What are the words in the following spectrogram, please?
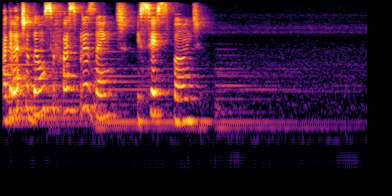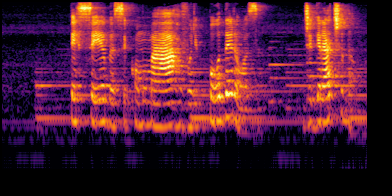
a gratidão se faz presente e se expande. Perceba-se como uma árvore poderosa de gratidão.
